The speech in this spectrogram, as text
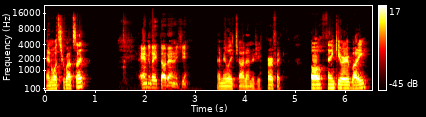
And what's your website? Emulate.energy emulate.energy perfect well, thank you everybody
